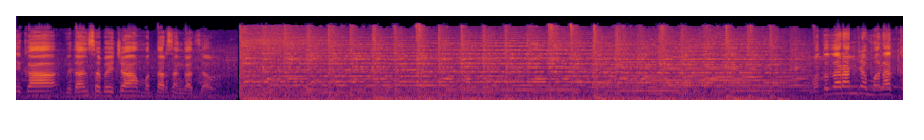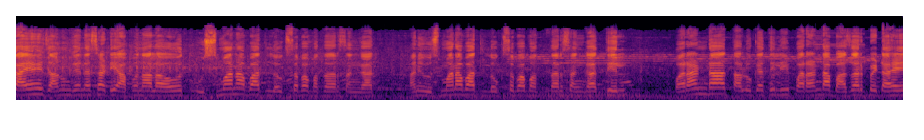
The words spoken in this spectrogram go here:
एका विधानसभेच्या मतदारसंघात जाऊ. मतदारांच्या मनात काय आहे हे जाणून घेण्यासाठी आपण आलो आहोत उस्मानाबाद लोकसभा मतदारसंघात. आणि उस्मानाबाद लोकसभा मतदारसंघातील परांडा तालुक्यातील ही परांडा बाजारपेठ आहे.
